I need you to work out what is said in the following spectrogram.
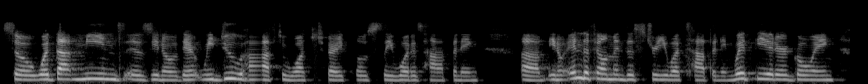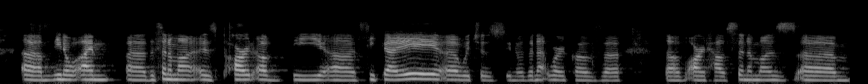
so what that means is you know there we do have to watch very closely what is happening um, you know, in the film industry, what's happening with theater going. Um, you know, I'm uh, the cinema is part of the uh, uh, which is you know the network of uh, of art house cinemas um,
